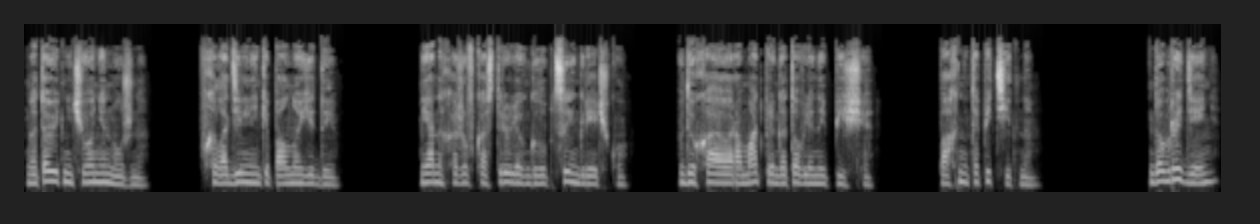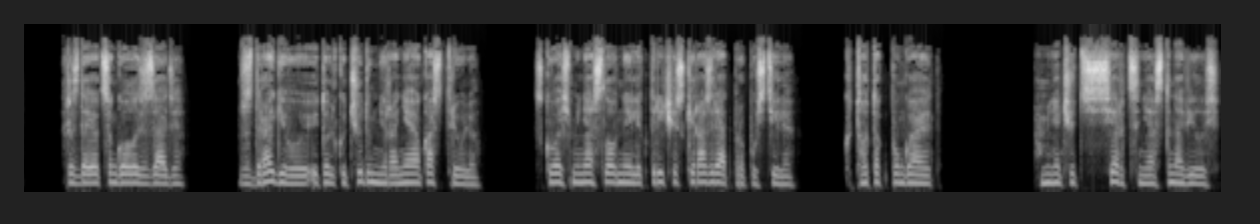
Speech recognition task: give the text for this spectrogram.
Готовить ничего не нужно. В холодильнике полно еды. Я нахожу в кастрюлях голубцы и гречку. Вдыхаю аромат приготовленной пищи. Пахнет аппетитно. «Добрый день», — раздается голос сзади. Вздрагиваю и только чудом не роняю кастрюлю. Сквозь меня словно электрический разряд пропустили. Кто так пугает? У меня чуть сердце не остановилось.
